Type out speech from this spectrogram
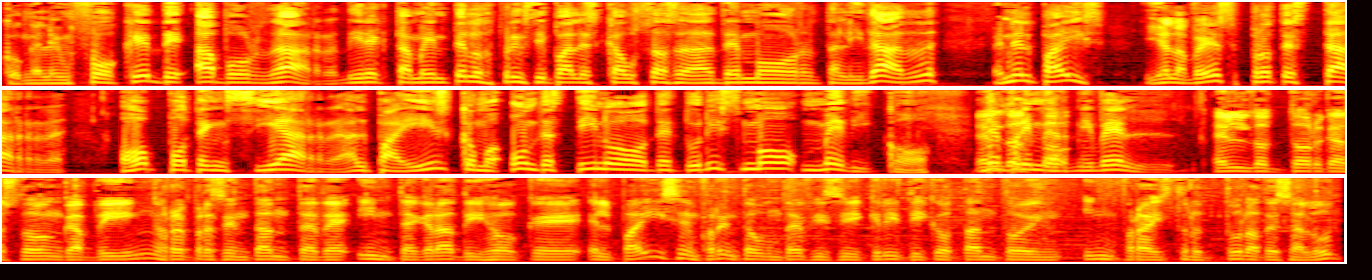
con el enfoque de abordar directamente las principales causas de mortalidad en el país y a la vez protestar o potenciar al país como un destino de turismo médico de primer nivel. El doctor Gastón Gavín, representante de Integra, dijo que el país enfrenta un déficit crítico tanto en infraestructura de salud,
